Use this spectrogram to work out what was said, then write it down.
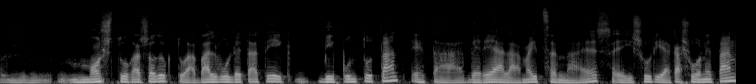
mm, mostu gasoduktua balbuletatik bi puntutan eta berehala amaitzen da, ez? E, isuria kasu honetan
